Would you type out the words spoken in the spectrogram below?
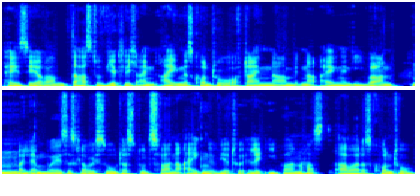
Paysera. Da hast du wirklich ein eigenes Konto auf deinen Namen mit einer eigenen IBAN. Mhm. Bei Lemonway ist es, glaube ich, so, dass du zwar eine eigene virtuelle IBAN hast, aber das Konto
